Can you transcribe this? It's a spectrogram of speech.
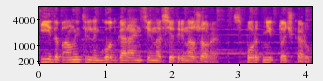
и дополнительный год гарантии на все тренажеры. sportnit.ru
